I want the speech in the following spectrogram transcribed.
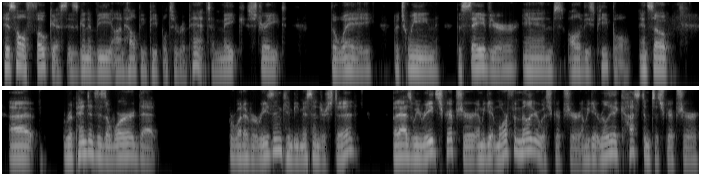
his whole focus is going to be on helping people to repent, to make straight the way between the Savior and all of these people, and so. Uh, repentance is a word that for whatever reason can be misunderstood but as we read scripture and we get more familiar with scripture and we get really accustomed to scripture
